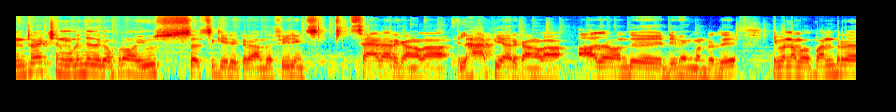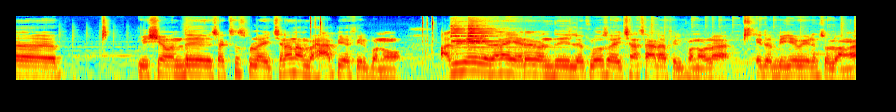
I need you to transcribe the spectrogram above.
இன்ட்ராக்ஷன் முடிஞ்சதுக்கப்புறம் யூசர்ஸுக்கு இருக்கிற அந்த ஃபீலிங்ஸ் சேடாக இருக்காங்களா? இல்லை ஹாப்பியாக இருக்காங்களா? அதை வந்து டிஃபைன் பண்ணுறது இப்போ நம்ம பண்ணுற விஷயம் வந்து சக்ஸஸ்ஃபுல் ஆயிடுச்சுன்னா நம்ம ஹாப்பியாக ஃபீல் பண்ணுவோம். அதுவே எதனா எரர் வந்து இல்லை க்ளோஸ் ஆயிடுச்சுன்னா சேடாக ஃபீல் பண்ணுவோம்ல. இதை பிஹேவியர்னு சொல்லுவாங்க.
